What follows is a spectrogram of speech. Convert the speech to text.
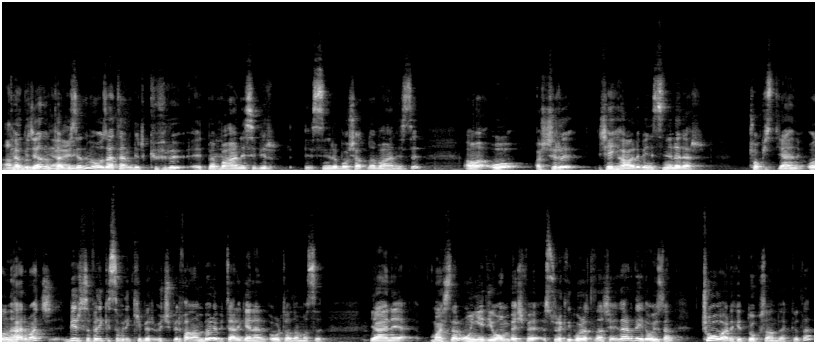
Anladın tabii canım Yani tabii canım o zaten bir küfürü etme bahanesi, bir e, sinire boşaltma bahanesi. Ama o aşırı şey hali beni sinir eder. Çok ist yani onun her maç 1-0, 2-0, 2-1, 3-1 falan böyle biter genel ortalaması. Yani maçlar 17'ye 15 ve sürekli gol atılan şeyler değil. O yüzden çoğu hareket 90 dakikada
